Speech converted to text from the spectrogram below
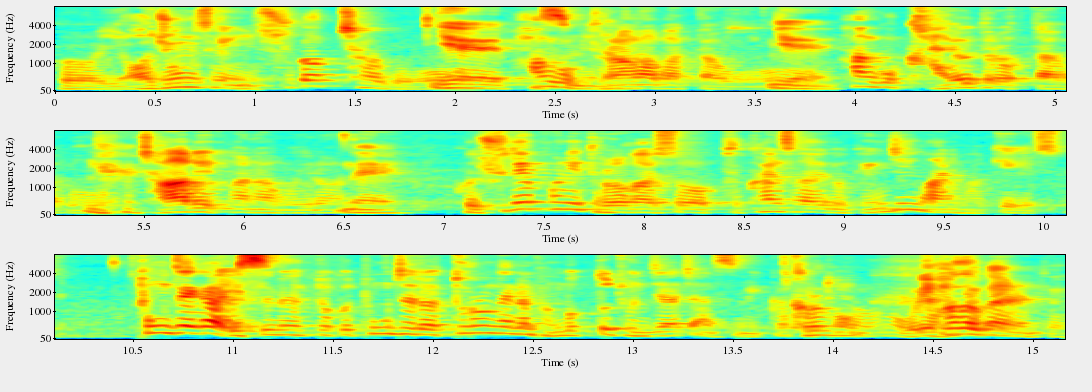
그 여중생이 수갑 차고 예, 한국 맞습니다. 드라마 봤다고 예. 한국 가요 들었다고 자아 비판하고 이런 네. 그 휴대폰이 들어가서 북한 사회도 굉장히 많이 바뀌겠어요. 통제가 있으면 또 그 통제를 뚫어내는 방법도 존재하지 않습니까? 보통? 우리 학교 다닐 때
